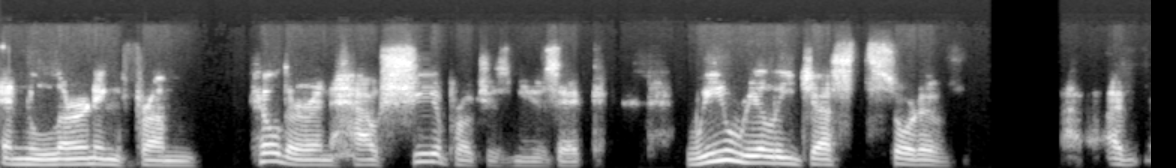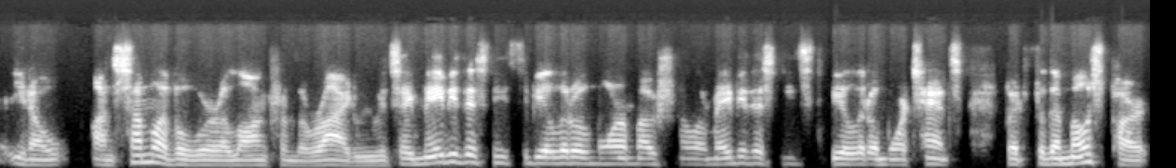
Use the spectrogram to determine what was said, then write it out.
and learning from hildur and how she approaches music we really just sort of I've, you know, on some level, we're along from the ride. We would say maybe this needs to be a little more emotional, or maybe this needs to be a little more tense. But for the most part,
